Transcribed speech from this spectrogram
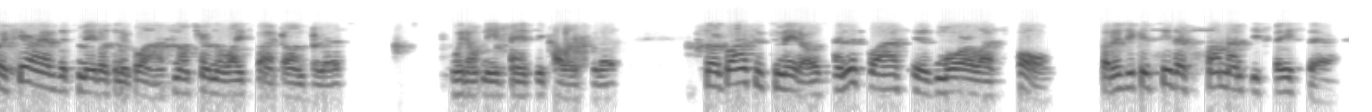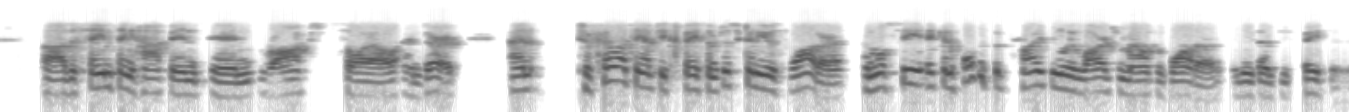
So here I have the tomatoes in a glass, and I'll turn the lights back on for this. We don't need fancy colors for this. So a glass of tomatoes, and this glass is more or less full. But as you can see, there's some empty space there. Uh, the same thing happens in rocks, soil, and dirt. And to fill out the empty space, I'm just going to use water, and we'll see it can hold a surprisingly large amount of water in these empty spaces.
